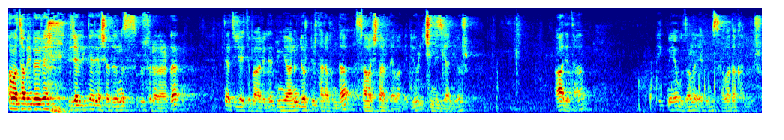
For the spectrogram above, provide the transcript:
Ama tabii böyle güzellikler yaşadığımız bu sıralarda netice itibariyle dünyanın dört bir tarafında savaşlar devam ediyor. İçimiz yanıyor. Adeta ekmeğe uzanan elimiz havada kalıyor.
